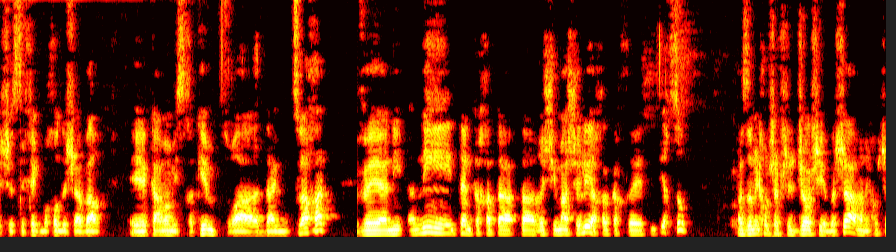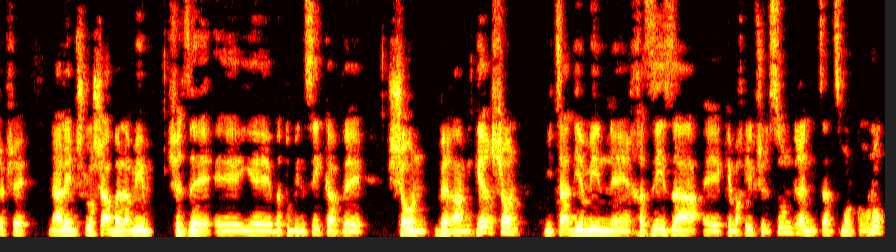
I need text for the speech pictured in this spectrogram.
ששיחק בחודש שעבר כמה משחקים בצורה די מוצלחת. ואני אתן ככה את הרשימה שלי אחר כך תתייחסו. אז אני חושב שג'וש יהיה בשער אני חושב שנעלה עם שלושה בלמים שזה יהיה בטובינסיקה ושון ורמי גרשון. מצד ימין חזיזה כמחליף של סונגרן מצד שמאל קורנו.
